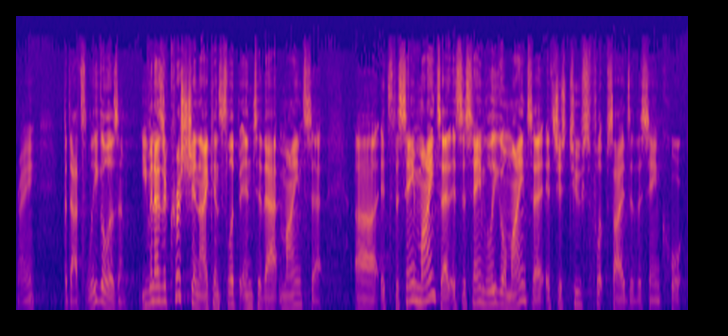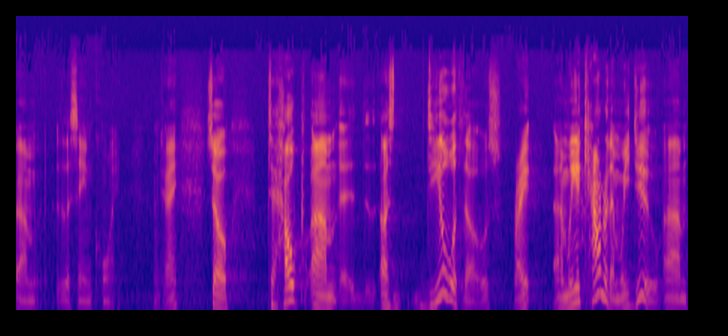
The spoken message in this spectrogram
right? But that's legalism. Even as a Christian, I can slip into that mindset. Uh, it's the same mindset. It's the same legal mindset. It's just two flip sides of the same co- um, the same coin. Okay, so to help um, us deal with those, right? And we encounter them. We do um,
